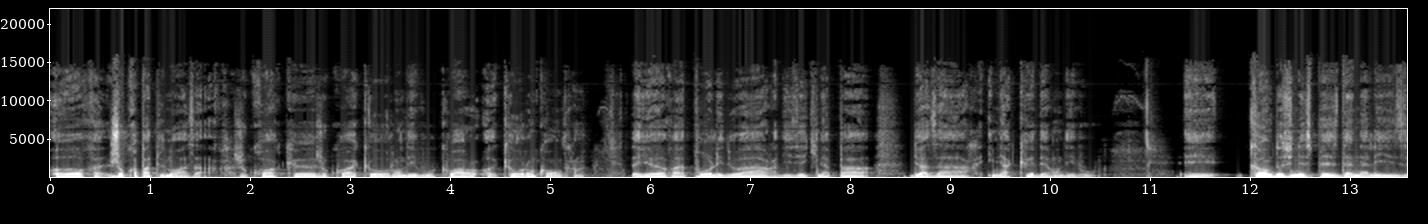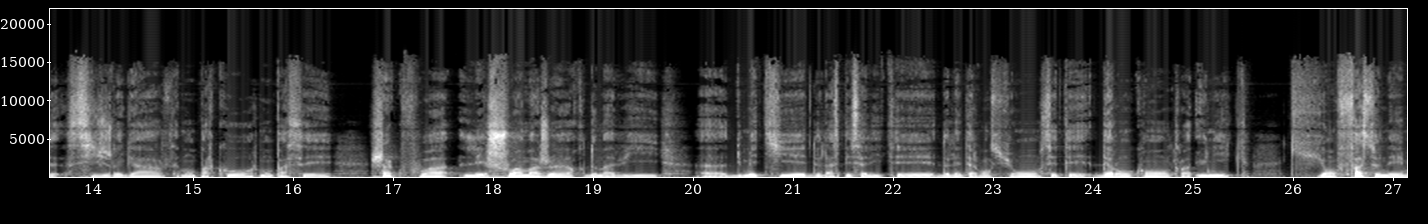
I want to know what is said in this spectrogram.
Or, je crois pas tellement au hasard. Je crois que, je crois qu'au rendez-vous, qu'aux rencontres. D'ailleurs, Paul Édouard disait qu'il n'y a pas de hasard, il n'y a que des rendez-vous. Et comme dans une espèce d'analyse, si je regarde mon parcours, mon passé, chaque fois les choix majeurs de ma vie, euh, du métier, de la spécialité, de l'intervention, c'était des rencontres uniques qui ont façonné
